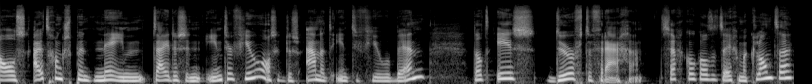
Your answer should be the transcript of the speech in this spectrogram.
als uitgangspunt neem tijdens een interview, als ik dus aan het interviewen ben, dat is durf te vragen. Dat zeg ik ook altijd tegen mijn klanten.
